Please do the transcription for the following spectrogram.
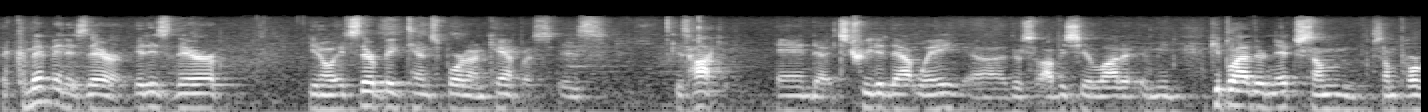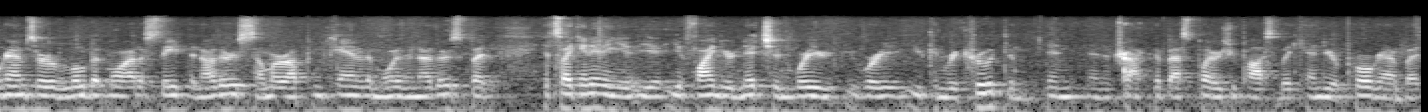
the commitment is there. It is their, you know, it's their Big Ten sport on campus is is hockey. and uh, it's treated that way. Uh, there's obviously a lot of, I mean, people have their niche. Some some programs are a little bit more out of state than others. Some are up in Canada more than others. But it's like anything, you, you, you find your niche and where you where you can recruit and, and, and attract the best players you possibly can to your program. But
